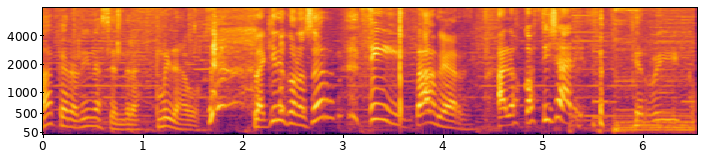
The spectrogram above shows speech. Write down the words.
Ah, Carolina Sendra. Mira vos. ¿La quieren conocer? Sí, vamos. Albert. A los costillares. Qué rico.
